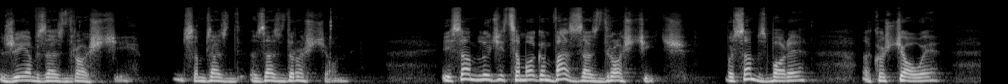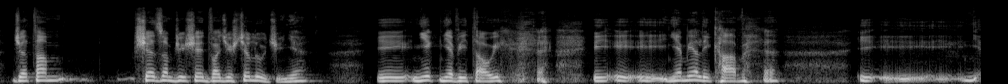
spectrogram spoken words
żyją w zazdrości. Są zazd- zazdrością. I są ludzie, co mogą was zazdrościć. Bo są zbory, e, kościoły, gdzie tam siedzą dzisiaj 20 ludzi, nie? I nikt nie witał ich i, i, i nie mieli kawy. I, nie,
